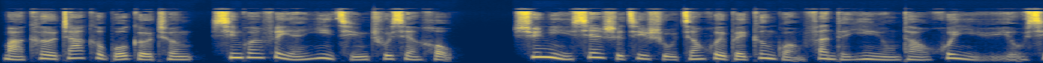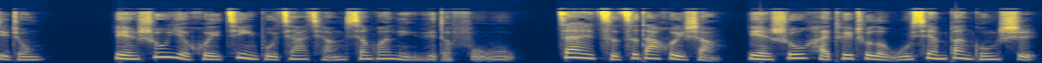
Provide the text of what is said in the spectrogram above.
马克扎克伯格称，新冠肺炎疫情出现后，虚拟现实技术将会被更广泛的应用到会议与游戏中。脸书也会进一步加强相关领域的服务。在此次大会上，脸书还推出了无线办公室，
